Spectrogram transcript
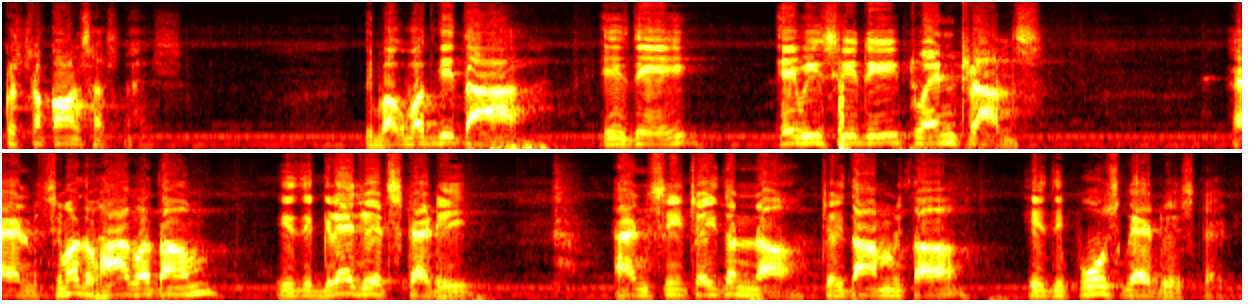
Krishna consciousness. The Bhagavad Gita is the ABCD to entrance and Srimad Bhagavatam is the graduate study and Sri Chaitanya Charitamrita is the postgraduate study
